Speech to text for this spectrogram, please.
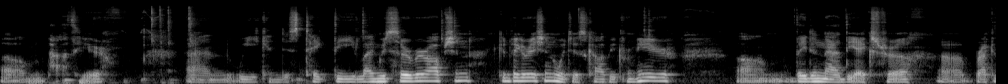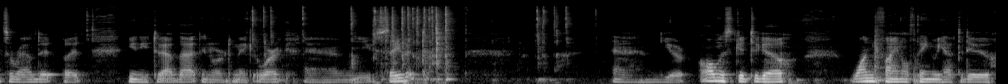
um, path here. And we can just take the language server option configuration, which is copied from here, um, they didn't add the extra uh, brackets around it, but you need to add that in order to make it work. And you save it, and you're almost good to go. One final thing we have to do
